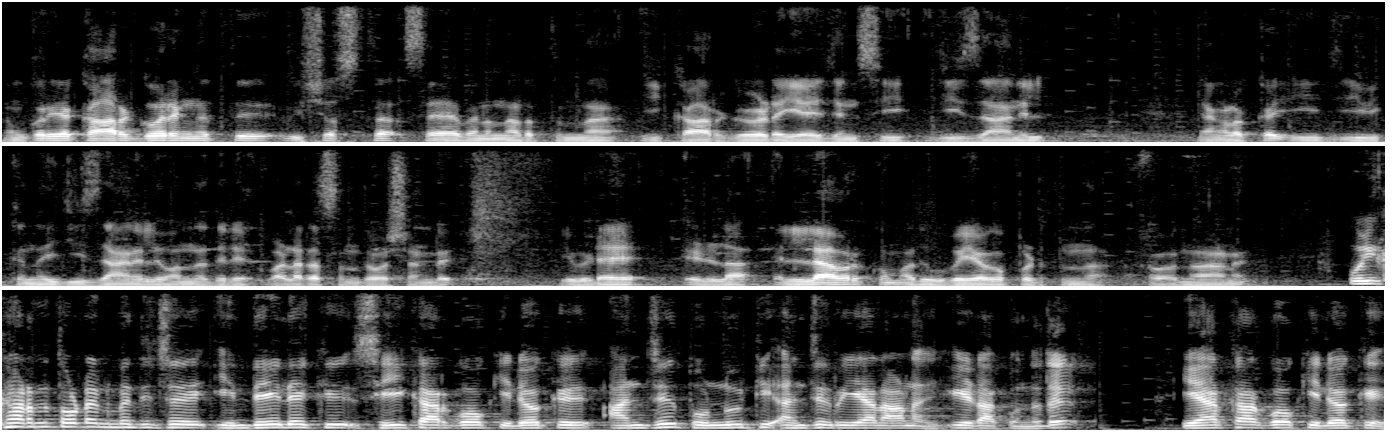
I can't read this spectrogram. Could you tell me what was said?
നമുക്കറിയാം കാർഗോ രംഗത്ത് വിശ്വസ്ത സേവനം നടത്തുന്ന ഈ കാർഗോയുടെ ഏജൻസി ജിസാനിൽ ഞങ്ങളൊക്കെ ഈ ജീവിക്കുന്ന ഈ ജിസാനിൽ വന്നതിൽ വളരെ സന്തോഷമുണ്ട്. ഇവിടെ ഉള്ള എല്ലാവർക്കും അത് ഉപയോഗപ്പെടുത്തുന്ന ഒന്നാണ്. ഉദ്ഘാടനത്തോടനുബന്ധിച്ച് ഇന്ത്യയിലേക്ക് സീ കാർഗോ കിലോക്ക് അഞ്ച് തൊണ്ണൂറ്റി അഞ്ച് റിയാലാണ് ഈടാക്കുന്നത്. എയർ കാർഗോ കിലോക്ക്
